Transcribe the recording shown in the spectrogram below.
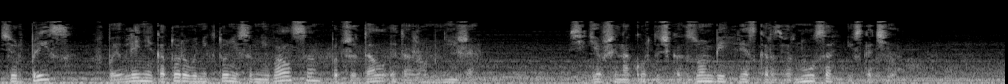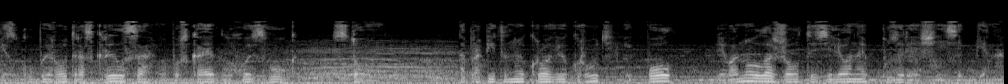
Сюрприз, в появлении которого никто не сомневался, поджидал этажом ниже. Сидевший на корточках зомби резко развернулся и вскочил. Безгубый рот раскрылся, выпуская глухой звук — стон. На пропитанную кровью грудь и пол ливанула желто-зеленая пузырящаяся пена.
